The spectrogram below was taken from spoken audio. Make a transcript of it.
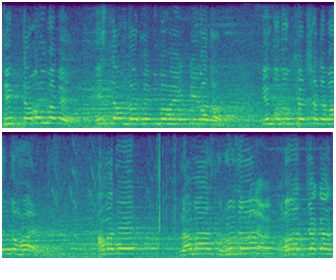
ঠিক তেমনইভাবে ইসলাম ধর্মে বিবাহ একটি ইবাদত। কিন্তু দুঃখের সাথে বলতে হয়, আমাদের নামাজ, রোজা, হজ জাকাত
